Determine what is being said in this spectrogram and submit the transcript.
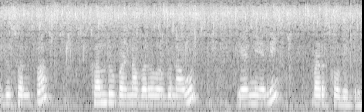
ಇದು ಸ್ವಲ್ಪ ಕಂದು ಬಣ್ಣ ಬರೋವರೆಗೂ ನಾವು ಎಣ್ಣೆಯಲ್ಲಿ ಬಡಿಸ್ಕೋಬೇಕ್ರಿ.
